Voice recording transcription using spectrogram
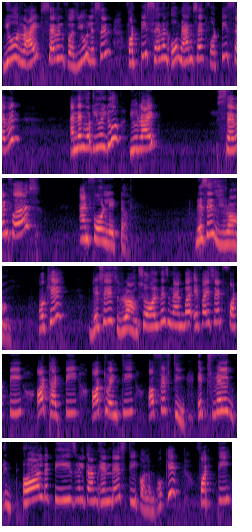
You write 7 first. You listen 47. Oh ma'am said 47 and then what you will do? You write 7 first and 4 later. This is wrong. Okay? This is wrong. So, always remember if I said 40 or 30 or 20 or 50, it will, all the T's will come in this T column. Okay? 40,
